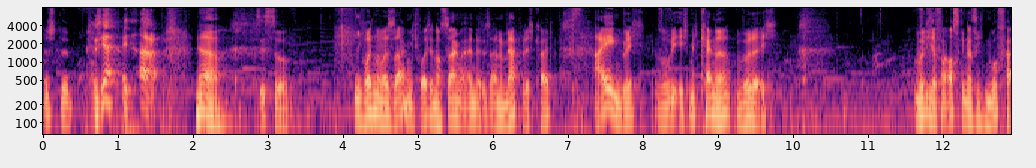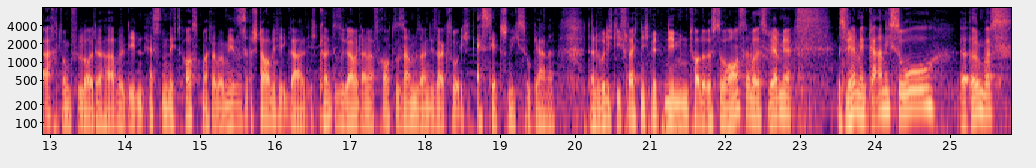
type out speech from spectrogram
Das stimmt. Ja, ja, ja, siehst du. Ich wollte noch was sagen. Ich wollte noch sagen, eine, ist eine Merkwürdigkeit. Eigentlich, so wie ich mich kenne, würde ich würde ich davon ausgehen, dass ich nur Verachtung für Leute habe, denen Essen nichts ausmacht. Aber mir ist es erstaunlich egal. Ich könnte sogar mit einer Frau zusammen sein, die sagt so, ich esse jetzt nicht so gerne. Dann würde ich die vielleicht nicht mitnehmen in tolle Restaurants, aber das wäre mir, das wäre mir gar nicht so äh, irgendwas.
